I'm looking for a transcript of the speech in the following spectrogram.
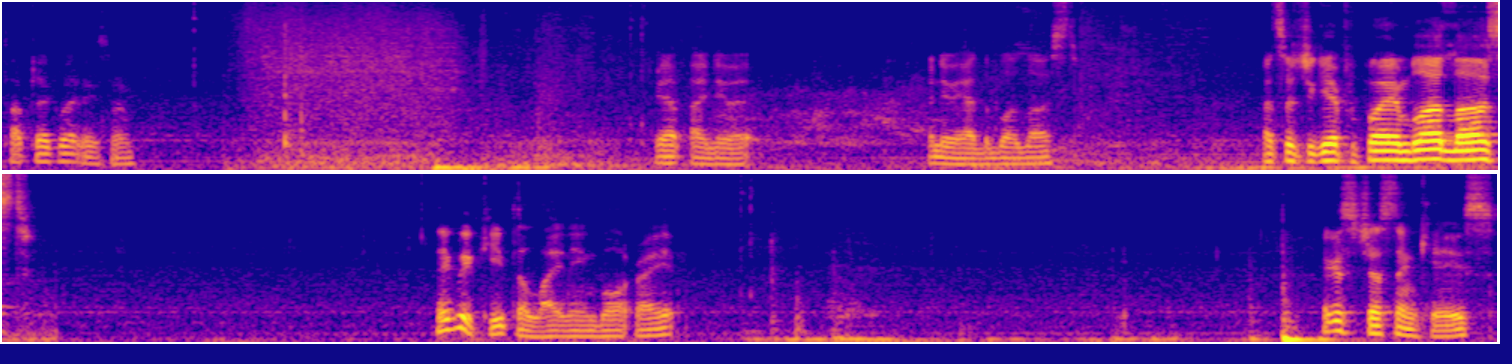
Top deck Lightning Storm. Yep, I knew it. I knew he had the Bloodlust. That's what you get for playing Bloodlust. I think we keep the Lightning Bolt, right? I guess just in case.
